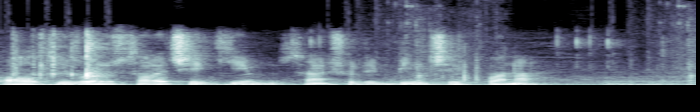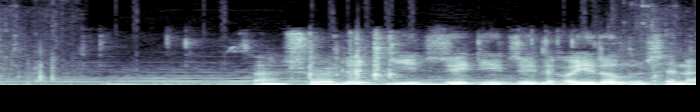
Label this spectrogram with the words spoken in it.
...613 sana çekeyim. Sen şöyle 1000 çek bana. Sen şöyle 750 750 ayıralım seni.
